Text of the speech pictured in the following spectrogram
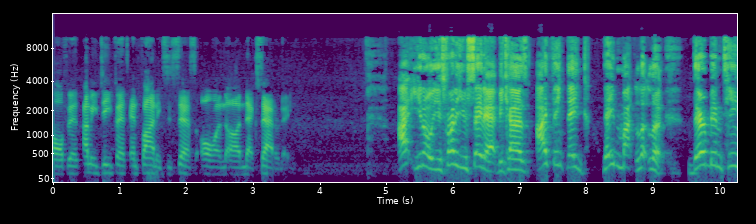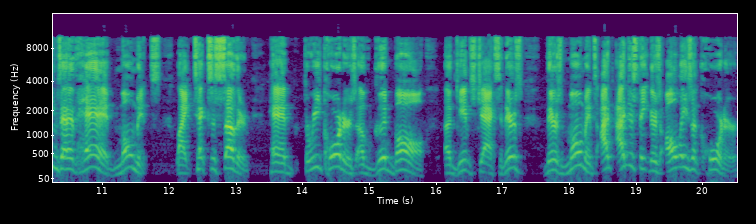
offense, I mean defense, and finding success on uh, next Saturday. I, you know, it's funny you say that because I think they they might look. Look, there have been teams that have had moments like Texas Southern had three quarters of good ball against Jackson. There's there's moments. I, I just think there's always a quarter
